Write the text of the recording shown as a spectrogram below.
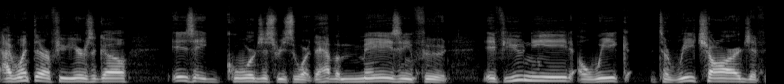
I went there a few years ago. It is a gorgeous resort. They have amazing food. If you need a week to recharge, if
